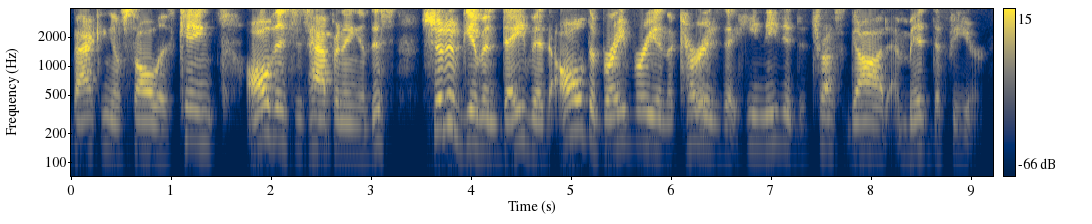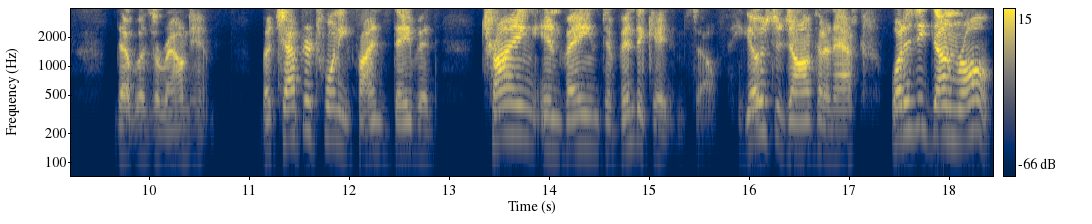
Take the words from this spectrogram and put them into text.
backing of Saul as king. All this is happening, and this should have given David all the bravery and the courage that he needed to trust God amid the fear that was around him. But chapter 20 finds David trying in vain to vindicate himself. He goes to Jonathan and asks, What has he done wrong?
